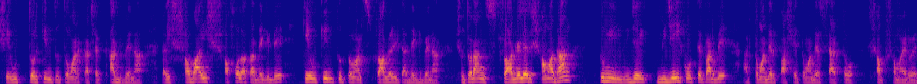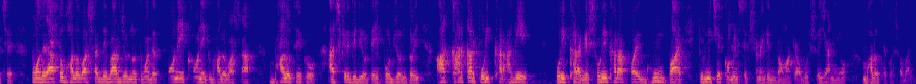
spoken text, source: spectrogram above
সে উত্তর কিন্তু তোমার কাছে থাকবে না। তাই সবাই সফলতা দেখবে, কেউ কিন্তু তোমার স্ট্রাগলটা দেখবে না। সুতরাং স্ট্রাগলের সমাধান তুমি নিজে, নিজেই করতে পারবে আর তোমাদের পাশে তোমাদের স্যার তো সব সময় রয়েছে। তোমাদের এত ভালোবাসা দেবার জন্য তোমাদের অনেক অনেক ভালোবাসা। ভালো থেকো। আজকের ভিডিওটা এই পর্যন্তই। আর কার কার পরীক্ষার আগে পরীক্ষার আগে শরীর খারাপ হয়, ঘুম পায়, একটু নিচে কমেন্ট সেকশনে কিন্তু আমাকে অবশ্যই জানিও। ভালো থেকো সবাই।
